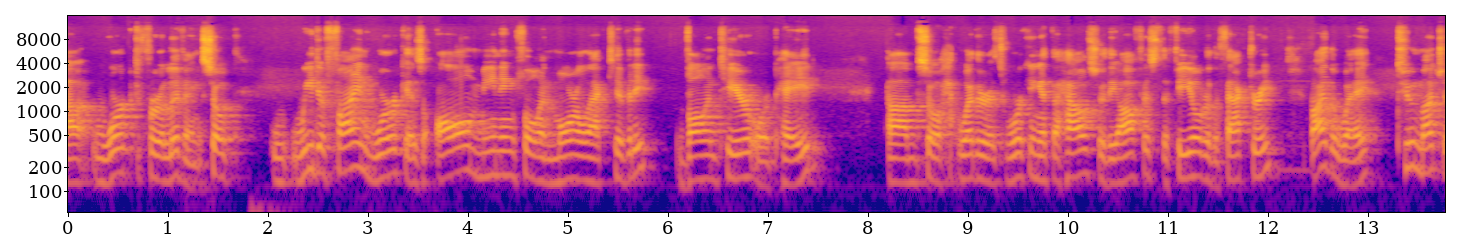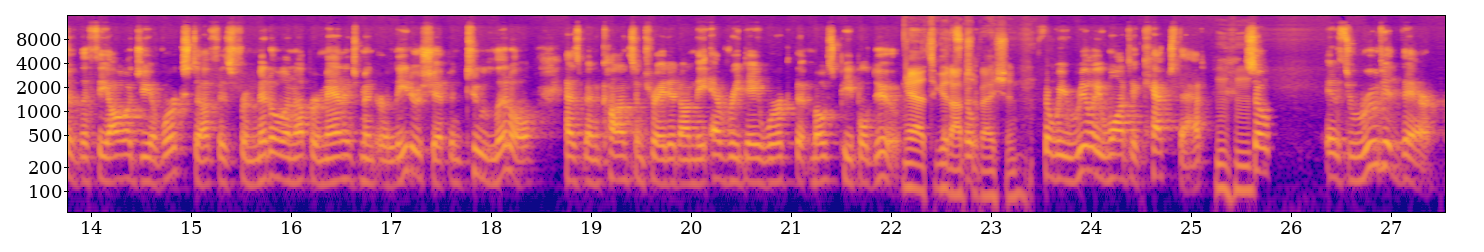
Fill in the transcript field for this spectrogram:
uh, worked for a living. So we define work as all meaningful and moral activity, volunteer or paid. Um, so whether it's working at the house or the office, the field or the factory. By the way, too much of the theology of work stuff is from middle and upper management or leadership, and too little has been concentrated on the everyday work that most people do. Yeah, it's a good observation. So we really want to catch that. So it's rooted there.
